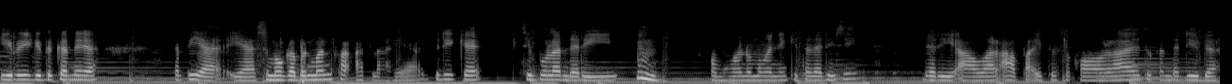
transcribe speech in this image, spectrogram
kiri gitu kan ya. Tapi ya ya semoga bermanfaat lah ya. Jadi kayak simpulan dari omongan-omongannya kita tadi sih dari awal apa itu sekolah itu kan tadi udah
